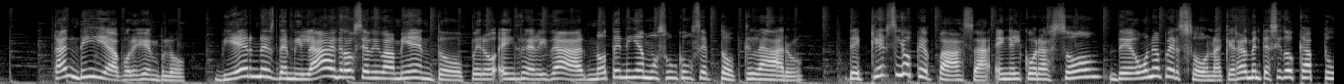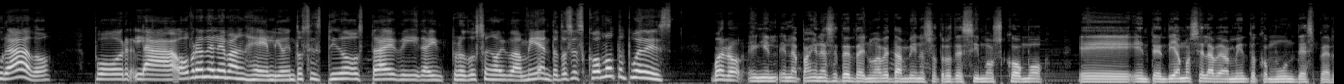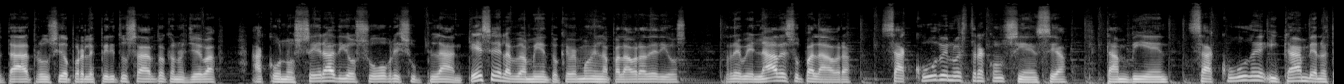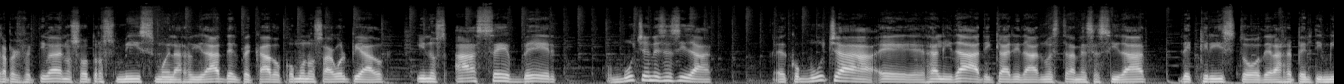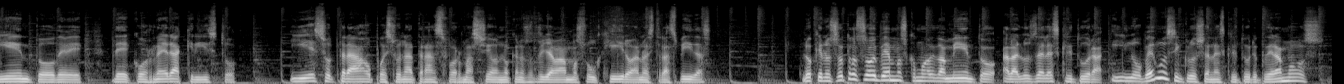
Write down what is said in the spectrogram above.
tal día, por ejemplo, viernes de milagros y avivamiento, pero en realidad no teníamos un concepto claro de qué es lo que pasa en el corazón de una persona que realmente ha sido capturado por la obra del Evangelio. Entonces Dios trae vida y produce un avivamiento. Entonces, ¿cómo tú puedes... Bueno, en, en la página 79 también nosotros decimos cómo eh, entendíamos el avivamiento como un despertar producido por el Espíritu Santo que nos lleva a conocer a Dios sobre su plan. Ese es el avivamiento que vemos en la palabra de Dios, revelada de su palabra, sacude nuestra conciencia, también sacude y cambia nuestra perspectiva de nosotros mismos y la realidad del pecado, cómo nos ha golpeado y nos hace ver con mucha necesidad eh, con mucha eh, realidad y claridad nuestra necesidad de Cristo, del arrepentimiento, de, correr a Cristo. Y eso trajo pues una transformación, lo que nosotros llamamos un giro a nuestras vidas. Lo que nosotros hoy vemos como avivamiento a la luz de la escritura, y lo vemos incluso en la escritura, y pudiéramos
